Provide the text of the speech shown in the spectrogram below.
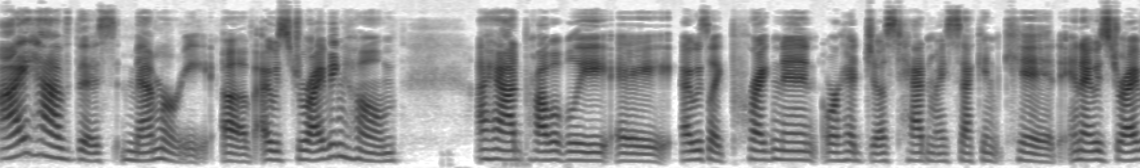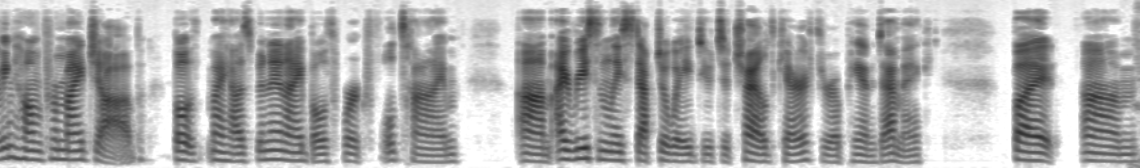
i have this memory of i was driving home i had probably a i was like pregnant or had just had my second kid and i was driving home from my job both my husband and i both work full time um, i recently stepped away due to childcare through a pandemic but um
